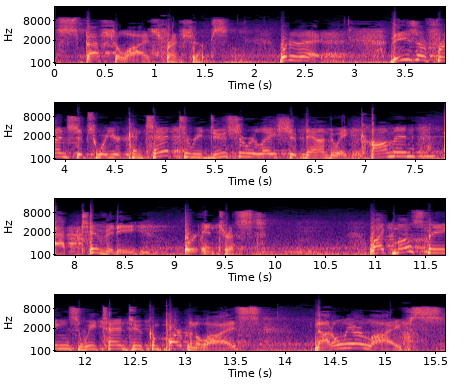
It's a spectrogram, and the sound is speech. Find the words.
specialized friendships. What are they? These are friendships where you're content to reduce a relationship down to a common activity or interest. Like most things, we tend to compartmentalize not only our lives,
